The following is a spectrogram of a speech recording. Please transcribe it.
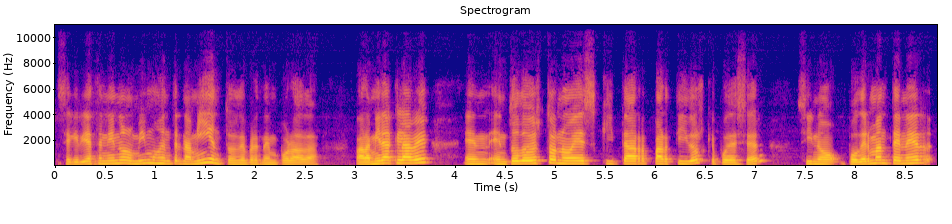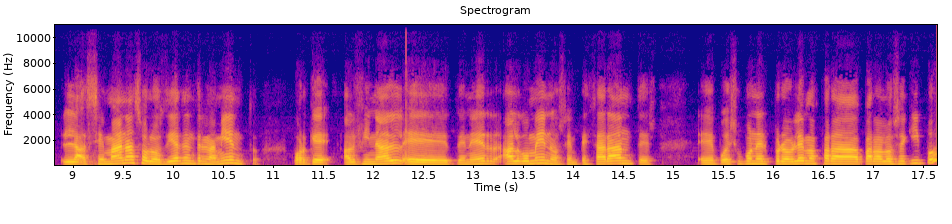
seguirías teniendo los mismos entrenamientos de pretemporada. Para mí la clave en todo esto no es quitar partidos, que puede ser, sino poder mantener las semanas o los días de entrenamiento porque al final eh, tener algo menos, empezar antes, eh, puede suponer problemas para, los equipos,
